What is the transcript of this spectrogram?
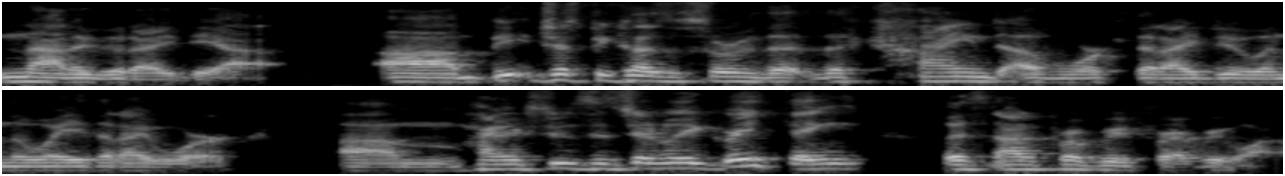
not a good idea. Um, be, just because of sort of the, the kind of work that I do and the way that I work. Um, hiring students is generally a great thing, but it's not appropriate for everyone.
